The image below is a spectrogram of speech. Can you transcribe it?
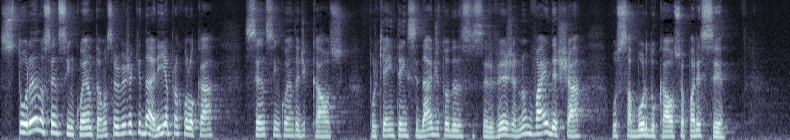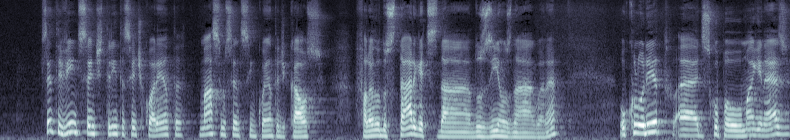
estourando 150. É uma cerveja que daria para colocar 150 de cálcio, porque a intensidade toda dessa cerveja não vai deixar o sabor do cálcio aparecer. 120, 130, 140, máximo 150 de cálcio falando dos targets da, dos íons na água, né? O cloreto, é, desculpa, o magnésio,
